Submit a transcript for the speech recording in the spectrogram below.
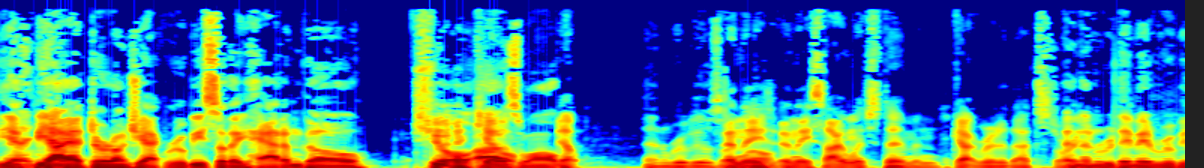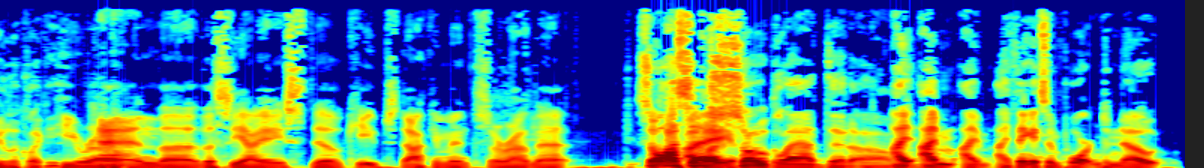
the And then, FBI yeah. had dirt on Jack Ruby, so they had him go Shoot kill and kill. Oswald. Yep. And Ruby was like, And they well. and they silenced him and got rid of that story. and then Ru- they made Ruby look like a hero. and uh, the CIA still keeps documents around that. So I'll I'm say, so glad that um, I, I'm, I'm, I think it's important to note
